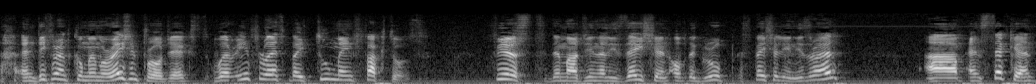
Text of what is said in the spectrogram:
and different commemoration projects were influenced by two main factors. First, the marginalization of the group, especially in Israel, um, and second,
